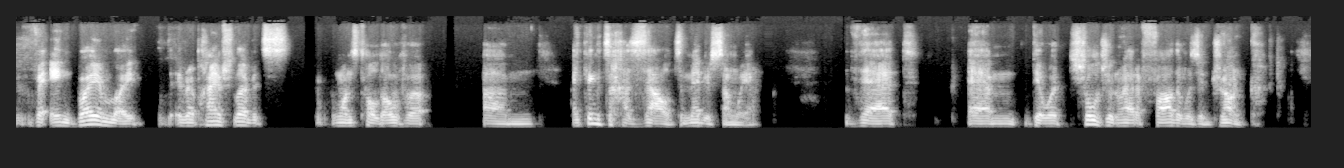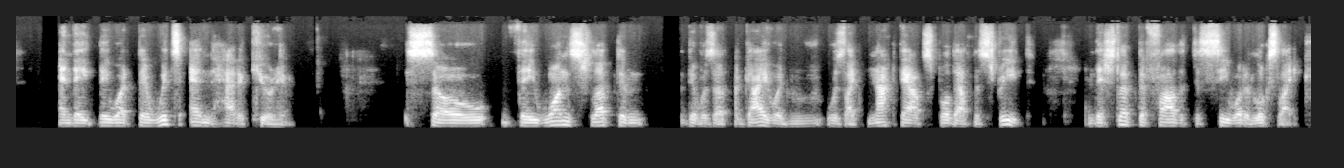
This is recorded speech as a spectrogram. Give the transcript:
Reb Chaim Shmulevitz once told over, um, I think it's a Chazal, it's a medrash somewhere, that um, there were children who had a father was a drunk, and they they were at their wits end how to cure him. So they once schlepped him. There was a, a guy who had, was like knocked out, spilled out in the street, and they schlepped the father to see what it looks like.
